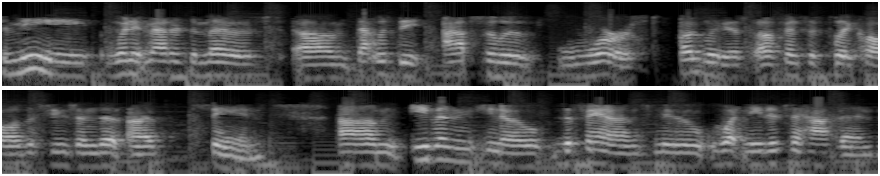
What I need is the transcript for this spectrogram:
to me, when it mattered the most, um, that was the absolute worst, ugliest offensive play call of the season that I've seen. Um, even, you know, the fans knew what needed to happen.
